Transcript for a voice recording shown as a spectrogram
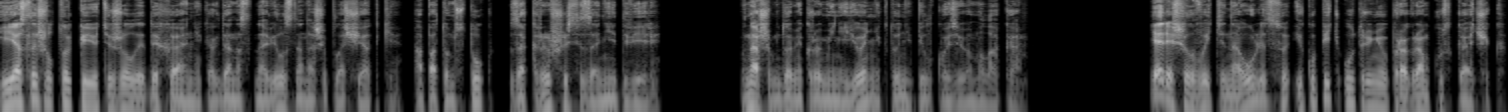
и я слышал только ее тяжелое дыхание, когда она остановилась на нашей площадке, а потом стук, закрывшийся за ней двери. В нашем доме, кроме нее, никто не пил козьего молока. Я решил выйти на улицу и купить утреннюю программку скачек.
